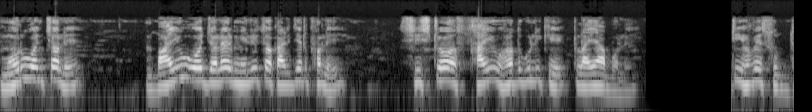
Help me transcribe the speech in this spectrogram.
মরু অঞ্চলে বায়ু ও জলের মিলিত কার্যের ফলে সৃষ্ট স্থায়ী হ্রদগুলিকে প্লায়া বলে। এটি হবে শুদ্ধ।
